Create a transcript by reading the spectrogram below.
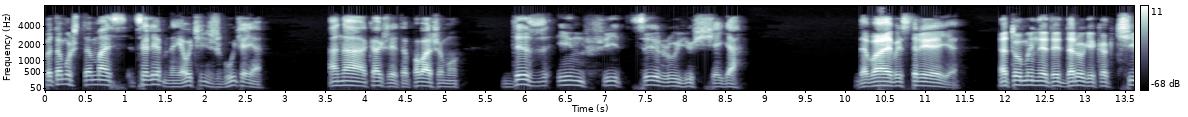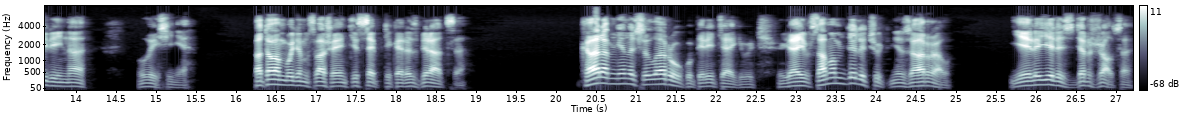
потому что мазь целебная, очень жгучая. Она, как же это, по-вашему, дезинфицирующая. Давай быстрее, а то мы на этой дороге как чили на лысине. Потом будем с вашей антисептикой разбираться. Кара мне начала руку перетягивать. Я и в самом деле чуть не заорал. Еле-еле сдержался,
